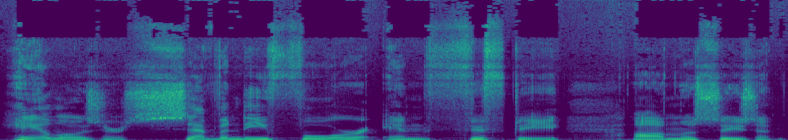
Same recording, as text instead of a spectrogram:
Halos are 74 and 50 on the season.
